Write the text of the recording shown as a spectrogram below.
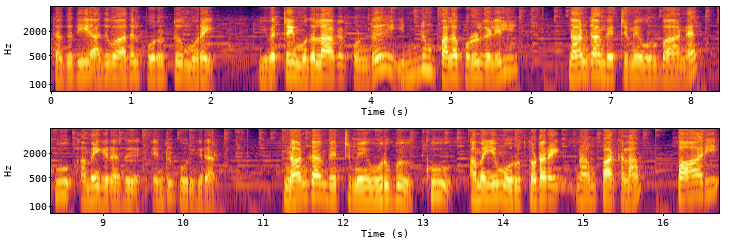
தகுதி அதுவாதல் பொருட்டு முறை. இவற்றை முதலாக கொண்டு இன்னும் பல பொருள்களில் நான்காம் வேற்றுமை உருபான கு அமைகிறது என்று கூறுகிறார். நான்காம் வேற்றுமை உருபு கு அமையும் ஒரு தொடரை நாம் பார்க்கலாம். பாரி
